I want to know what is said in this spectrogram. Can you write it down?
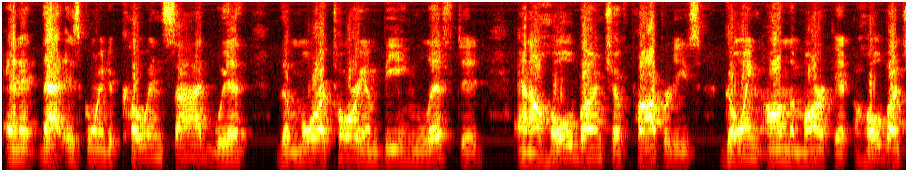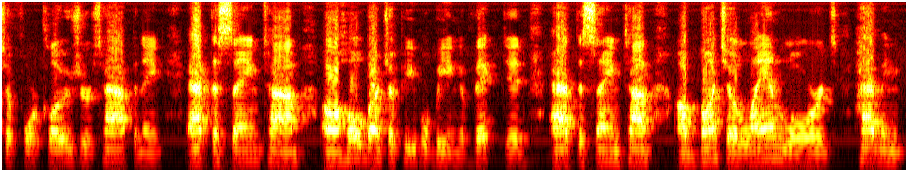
And it, that is going to coincide with the moratorium being lifted and a whole bunch of properties going on the market, a whole bunch of foreclosures happening at the same time, a whole bunch of people being evicted at the same time, a bunch of landlords having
